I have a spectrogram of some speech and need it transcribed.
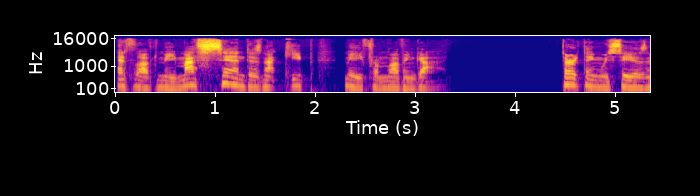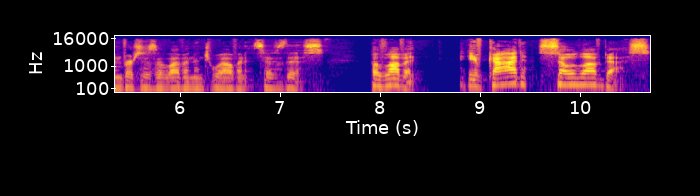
has loved me. My sin does not keep me from loving God. Third thing we see is in verses 11 and 12, and it says this Beloved, if God so loved us,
